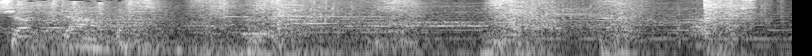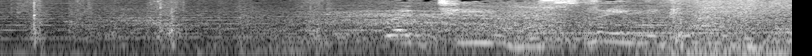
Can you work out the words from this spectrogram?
Shut down. Red team has slain the dragon.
